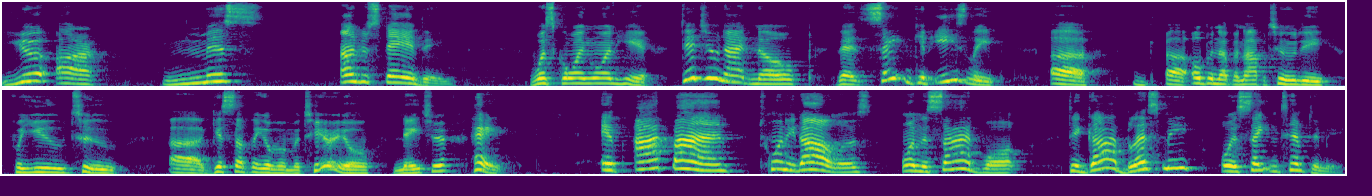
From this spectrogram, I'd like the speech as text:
you are misunderstanding what's going on here. Did you not know that Satan can easily uh, uh, open up an opportunity for you to uh, get something of a material nature? Hey, if I find $20 on the sidewalk, did God bless me or is Satan tempting me?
